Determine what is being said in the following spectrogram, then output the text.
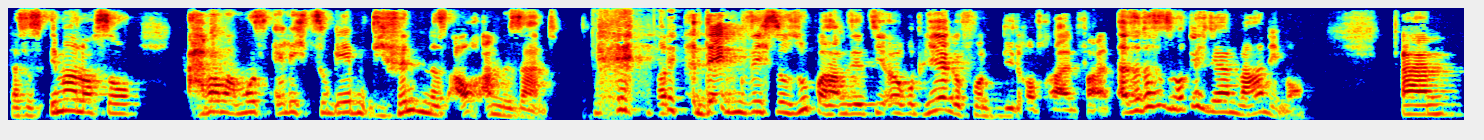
Das ist immer noch so. Aber man muss ehrlich zugeben, die finden das auch amüsant und denken sich so super, haben sie jetzt die Europäer gefunden, die drauf reinfallen. Also das ist wirklich deren Wahrnehmung. Ähm,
